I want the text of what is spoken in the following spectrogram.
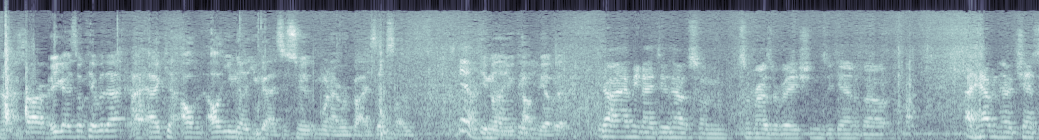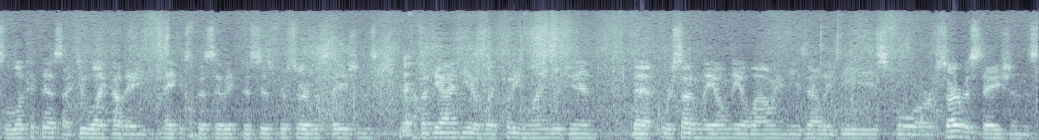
Alright. Are you guys okay with that? I, I can. I'll, I'll email you guys as soon as, when I revise this. I'll Yeah. email you a copy of it. Yeah, I mean, I do have some, some reservations again about, I haven't had a chance to look at this. I do like how they make it specific, this is for service stations. Yeah. But the idea of like putting language in that we're suddenly only allowing these LEDs for service stations,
